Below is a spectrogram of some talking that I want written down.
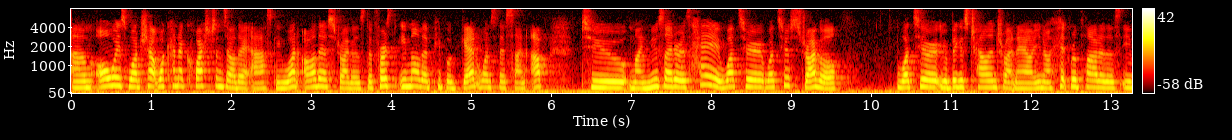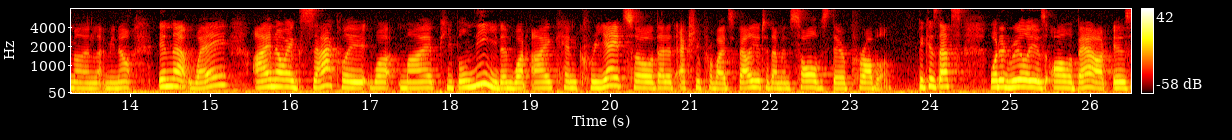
Um, always watch out. What kind of questions are they asking? What are their struggles? The first email that people get once they sign up to my newsletter is hey what's your what's your struggle? What's your, your biggest challenge right now? You know hit reply to this email and let me know. In that way i know exactly what my people need and what i can create so that it actually provides value to them and solves their problem. Because that's what it really is all about is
